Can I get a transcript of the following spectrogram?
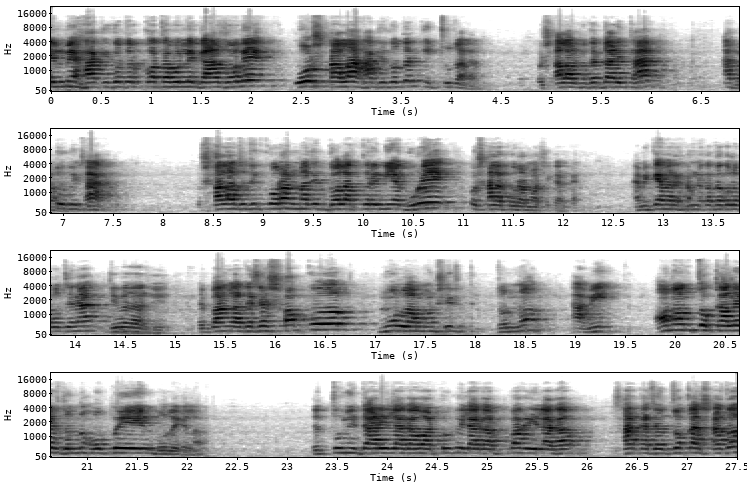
এলমে হাকিকতের কথা বললে গা জ্বলে ও শালা হাকিকতের কিচ্ছু জানে ও শালার মুখে দাড়ি থাক আর টুপি থাক। শালা যদি কোরআন মাজিদ গলাপ করে নিয়ে ঘুরে ও শালা কোরআন অস্বীকার করে। আমি ক্যামেরার সামনে কথাগুলো বলছি না? বাংলাদেশের সকল মোল্লা মুন্সির জন্য আমি অনন্তকালের জন্য ওপেন বলে গেলাম। যে তুমি দাড়ি লাগাও আর টুপি লাগাও, পাগড়ি লাগাও তার কাছে জোকার সাজো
